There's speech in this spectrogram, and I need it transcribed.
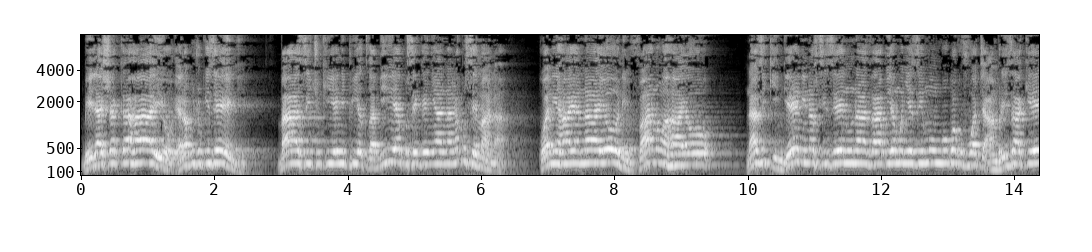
Bila shaka hayo yanakuchukizeni. Basi chukieni pia tabia ya kusengenyana na kusemana. Kwani haya nayo ni mfano wa hayo. Na zikingeni nafsi zenu na adhabu ya Mwenyezi Mungu kwa kufuata amri zake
